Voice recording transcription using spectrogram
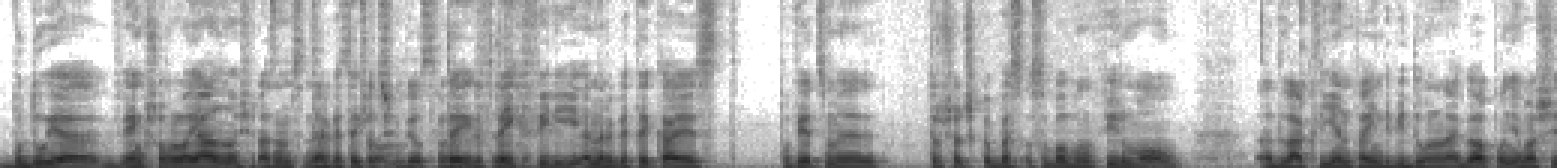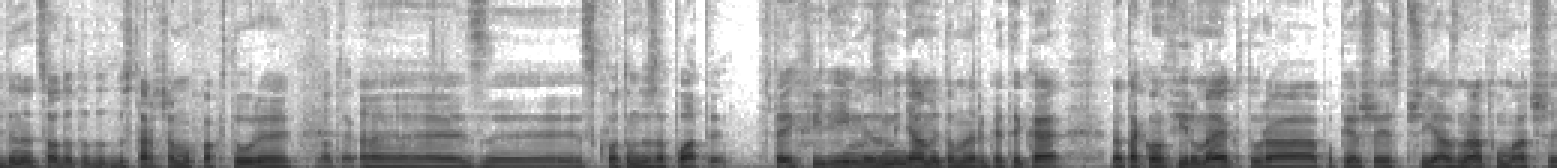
buduje większą lojalność razem z Tak, z energetyką. w, tej, w tej chwili energetyka jest powiedzmy troszeczkę bezosobową firmą e, dla klienta indywidualnego, ponieważ jedyne co, to, to dostarcza mu faktury No tak. e, z, z kwotą do zapłaty. W tej chwili my zmieniamy tą energetykę na taką firmę, która po pierwsze jest przyjazna, tłumaczy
